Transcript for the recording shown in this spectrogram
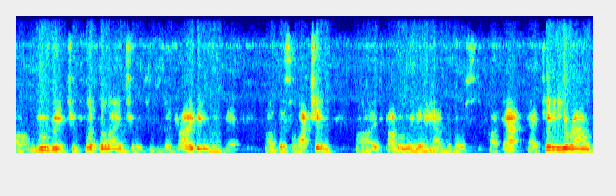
uh, movement to flip the ledge, which is the driving movement of this election. Uh, it's probably going to have the most uh, activity around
